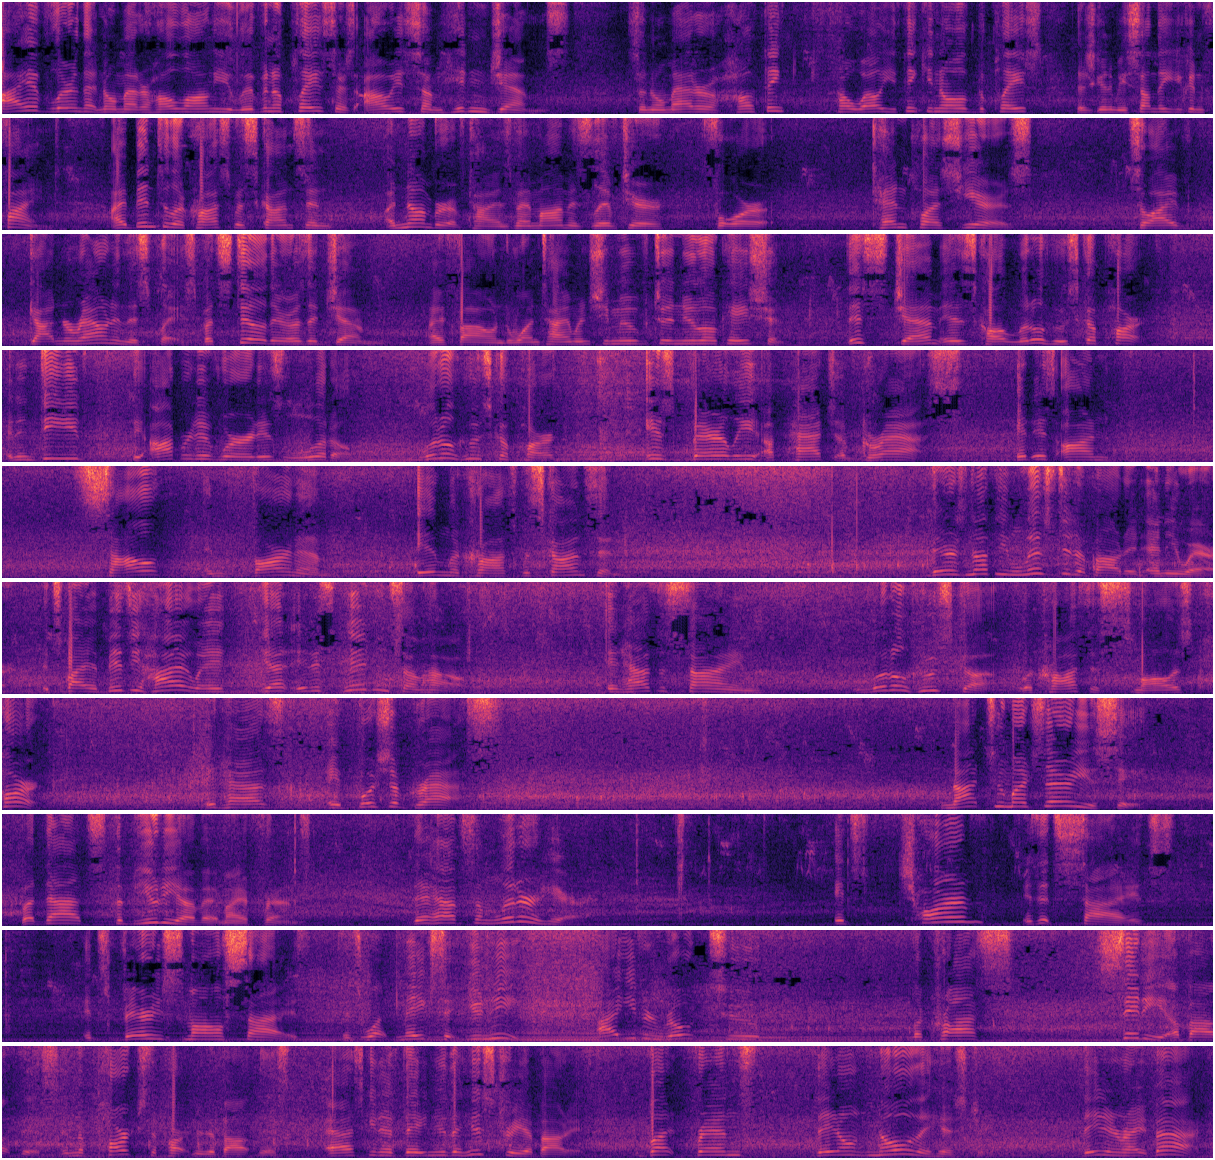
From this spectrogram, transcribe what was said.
I have learned that no matter how long you live in a place, there's always some hidden gems. So no matter how think how well you think you know the place, there's going to be something you can find. I've been to La Crosse, Wisconsin a number of times. My mom has lived here for 10 plus years. So I've gotten around in this place. But still, there was a gem I found one time when she moved to a new location. This gem is called Little Houska Park. And indeed, the operative word is little. Little Houska Park is barely a patch of grass. It is on South and Farnham in La Crosse, Wisconsin. There's nothing listed about it anywhere. It's by a busy highway, yet it is hidden somehow. It has a sign, Little Houska, La Crosse's smallest park. It has a bush of grass. Not too much there, you see. But that's the beauty of it, my friends. They have some litter here. Its charm is its size. Its very small size is what makes it unique. I even wrote to La Crosse City about this, and the Parks Department about this, asking if they knew the history about it. But friends, they don't know the history. They didn't write back.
